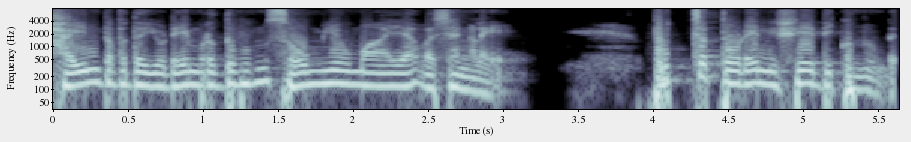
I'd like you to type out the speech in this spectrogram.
ഹൈന്ദവതയുടെ മൃദുവും സൗമ്യവുമായ വശങ്ങളെ പുച്ഛത്തോടെ നിഷേധിക്കുന്നുണ്ട്.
